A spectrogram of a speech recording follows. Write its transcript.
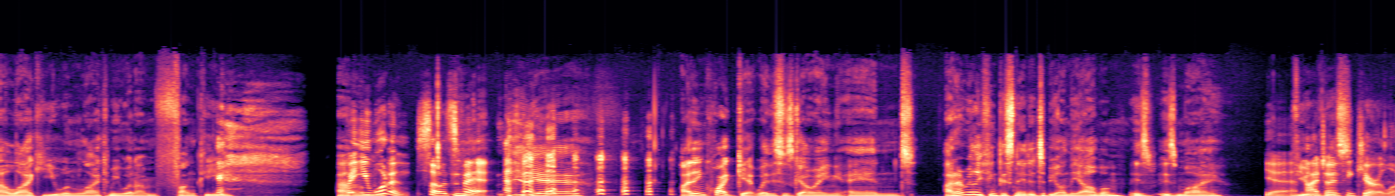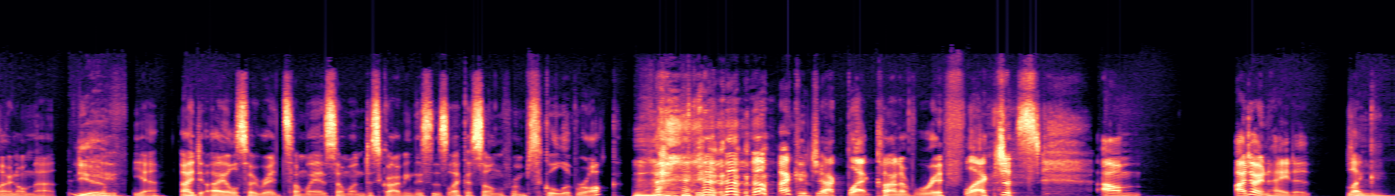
I like, you wouldn't like me when I'm funky. but you Um, wouldn't, so it's fair. yeah. I didn't quite get where this is going, and I don't really think this needed to be on the album. Is is my Yeah, I don't this? think you're alone on that. Yeah. view. yeah. I, d- I also read somewhere someone describing this as like a song from School of Rock, Mm-hmm. like a Jack Black kind of riff, like just. Um, I don't hate it. Like Mm.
